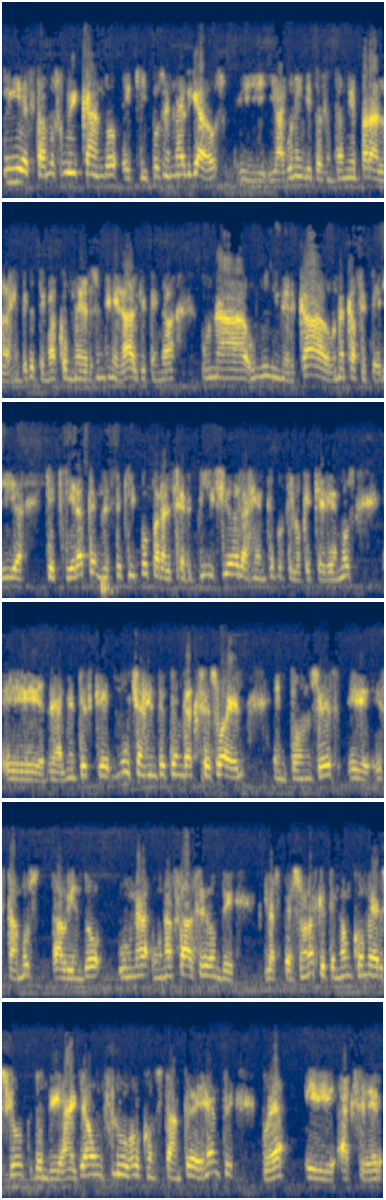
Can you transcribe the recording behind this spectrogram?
y estamos ubicando equipos en aliados y, hago una invitación también para la gente que tenga comercio en general, que tenga una, un mini mercado, una cafetería, que quiera tener este equipo para el servicio de la gente, porque lo que queremos eh, realmente es que mucha gente tenga acceso a él. Entonces, eh, estamos abriendo una, una fase donde las personas que tengan un comercio, donde haya un flujo constante de gente, pueda eh, acceder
